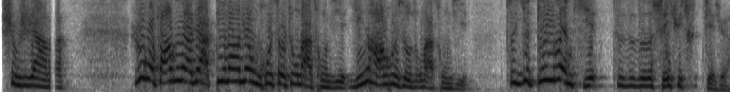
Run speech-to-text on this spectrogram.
是不是这样的？如果房子掉价，地方政府会受重大冲击，银行会受重大冲击，这一堆问题，这这这谁去解决？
